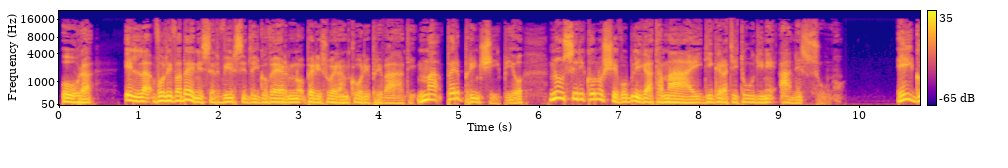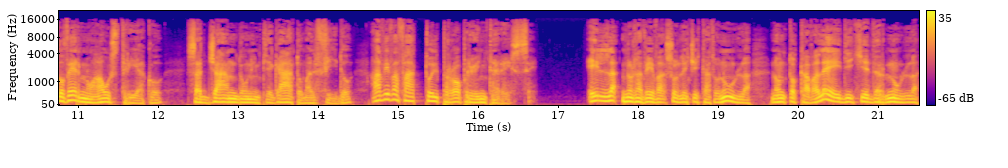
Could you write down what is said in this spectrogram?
Ora ella voleva bene servirsi del governo per i suoi rancori privati, ma per principio non si riconosceva obbligata mai di gratitudine a nessuno. E il governo austriaco, saggiando un impiegato malfido, aveva fatto il proprio interesse. Ella non aveva sollecitato nulla, non toccava a lei di chieder nulla,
